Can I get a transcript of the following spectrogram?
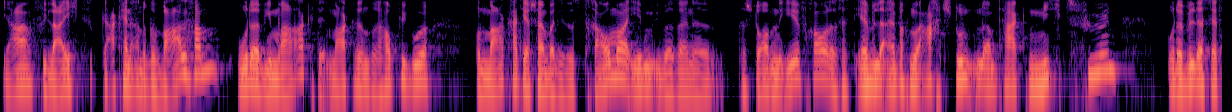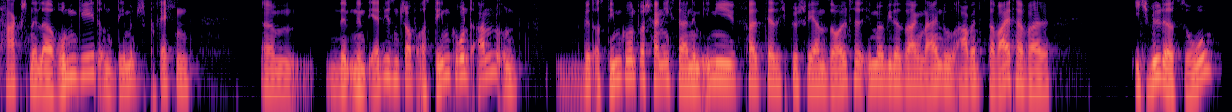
ja vielleicht gar keine andere Wahl haben. Oder wie Mark, Mark ist unsere Hauptfigur, und Mark hat ja scheinbar dieses Trauma eben über seine verstorbene Ehefrau. Das heißt, er will einfach nur acht Stunden am Tag nichts fühlen oder will, dass der Tag schneller rumgeht und dementsprechend ähm, nimmt er diesen Job aus dem Grund an und wird aus dem Grund wahrscheinlich seinem Inni, falls der sich beschweren sollte, immer wieder sagen, nein, du arbeitest da weiter, weil ich will das so.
